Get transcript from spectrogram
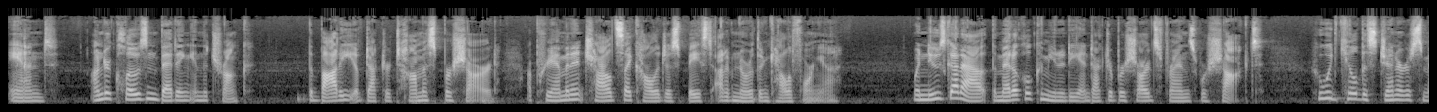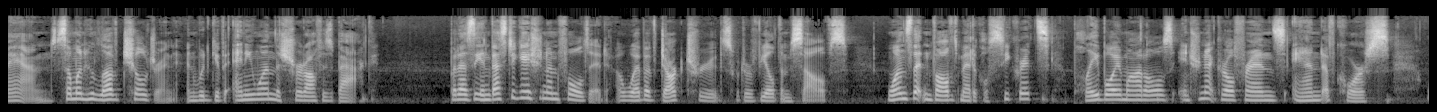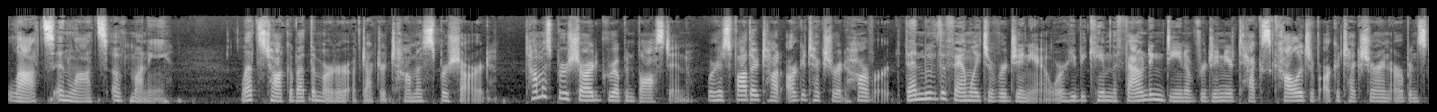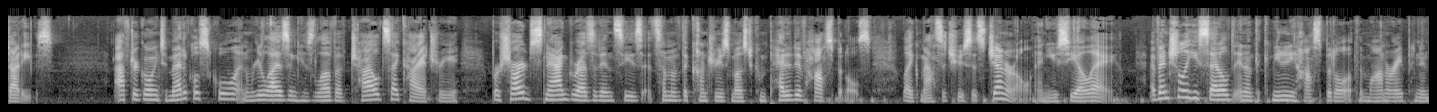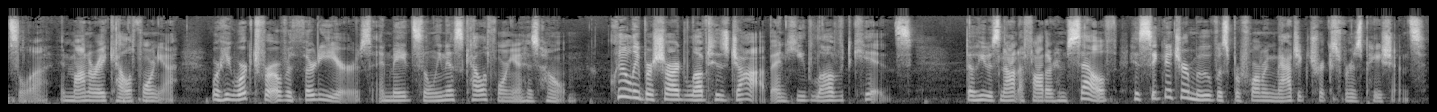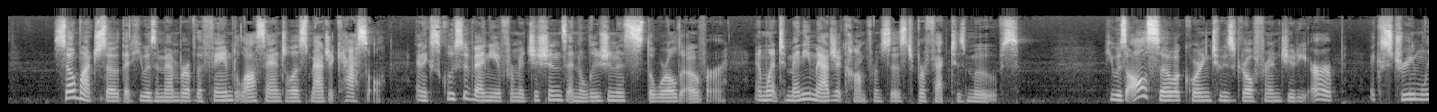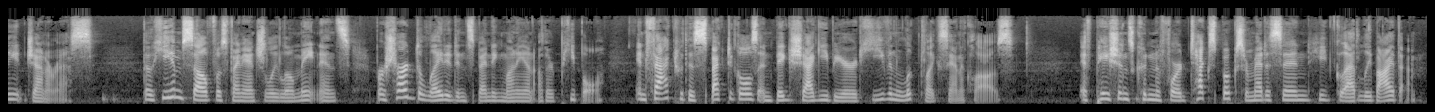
And, under clothes and bedding in the trunk, the body of Dr. Thomas Burchard, a preeminent child psychologist based out of Northern California. When news got out, the medical community and Dr. Burchard's friends were shocked. Who would kill this generous man, someone who loved children and would give anyone the shirt off his back? But as the investigation unfolded, a web of dark truths would reveal themselves. Ones that involved medical secrets, Playboy models, internet girlfriends, and, of course, lots and lots of money. Let's talk about the murder of Dr. Thomas Burchard. Thomas Burchard grew up in Boston, where his father taught architecture at Harvard, then moved the family to Virginia, where he became the founding dean of Virginia Tech's College of Architecture and Urban Studies. After going to medical school and realizing his love of child psychiatry, Burchard snagged residencies at some of the country's most competitive hospitals, like Massachusetts General and UCLA. Eventually, he settled in at the Community Hospital of the Monterey Peninsula in Monterey, California, where he worked for over 30 years and made Salinas, California his home. Clearly, Burchard loved his job and he loved kids. Though he was not a father himself, his signature move was performing magic tricks for his patients. So much so that he was a member of the famed Los Angeles Magic Castle, an exclusive venue for magicians and illusionists the world over, and went to many magic conferences to perfect his moves. He was also, according to his girlfriend Judy Earp, extremely generous. Though he himself was financially low maintenance, Burchard delighted in spending money on other people, in fact, with his spectacles and big shaggy beard, he even looked like Santa Claus. If patients couldn't afford textbooks or medicine, he'd gladly buy them.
